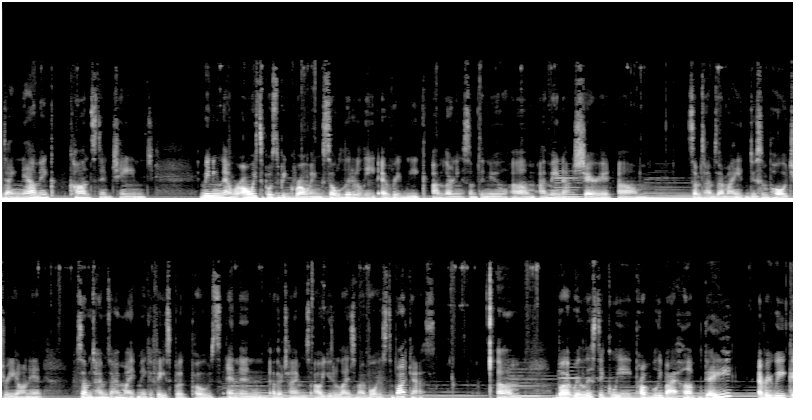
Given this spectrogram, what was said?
dynamic, constant change, meaning that we're always supposed to be growing. So, literally, every week, I'm learning something new. Um, I may not share it. Um, Sometimes I might do some poetry on it. Sometimes I might make a Facebook post, and then other times I'll utilize my voice to podcast. Um, but realistically, probably by hump day every week,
